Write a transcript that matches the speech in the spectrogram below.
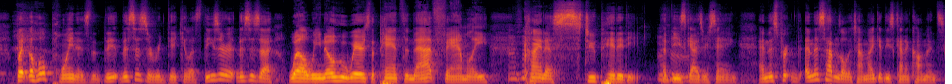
but the whole point is that th- this is a ridiculous. These are this is a well, we know who wears the pants in that family mm-hmm. kind of stupidity that mm-hmm. these guys are saying. And this per- and this happens all the time. I get these kind of comments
